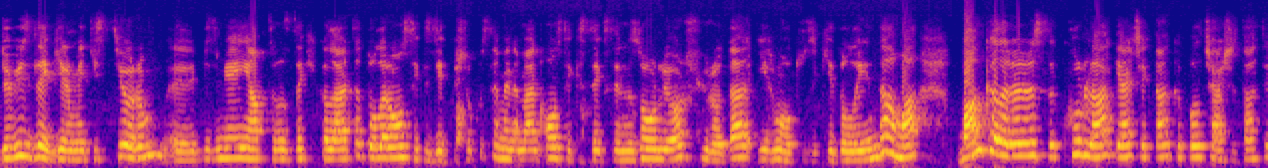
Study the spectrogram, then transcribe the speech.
dövizle girmek istiyorum. E, bizim yayın yaptığımız dakikalarda dolar 18.79 hemen hemen 18.80'i zorluyor. Euro da 20.32 dolayında ama bankalar arası kurla gerçekten kapalı çarşı tahta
